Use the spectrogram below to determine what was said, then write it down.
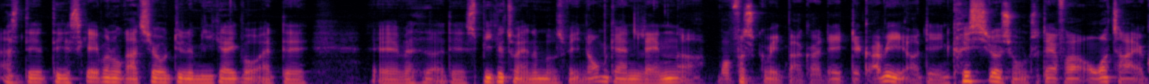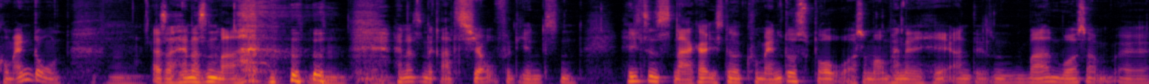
Altså det, det skaber nogle ret sjove dynamikker, ikke? hvor at, øh, øh, hvad hedder det, Speaker to Animals vil enormt gerne lande, og hvorfor skal vi ikke bare gøre det? Det gør vi, og det er en krigssituation, så derfor overtager jeg kommandoen. Mm. Altså han er sådan meget, mm. han er sådan ret sjov, fordi han sådan, hele tiden snakker i sådan noget kommandosprog, og som om han er i hæren. Det er sådan meget morsom, øh,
